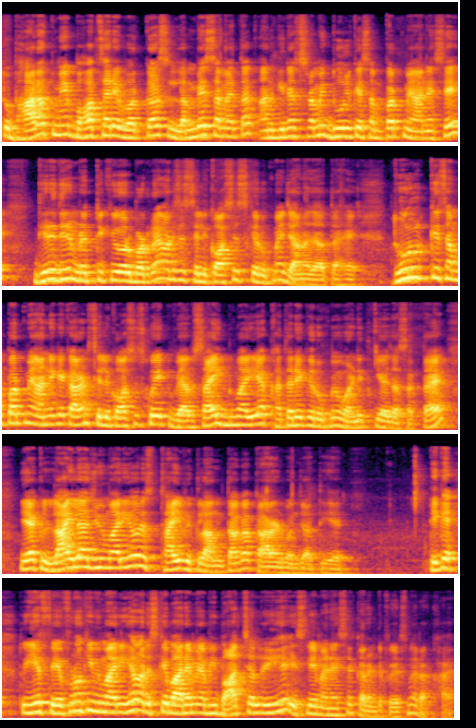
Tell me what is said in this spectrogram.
तो भारत में बहुत सारे वर्कर्स लंबे समय तक अनगिनत श्रमिक धूल के संपर्क में आने से धीरे धीरे मृत्यु की ओर बढ़ रहे हैं और इसे सिलिकॉसिस के रूप में जाना जाता है। धूल के संपर्क में आने के कारण सिलिकॉसिस को एक व्यावसायिक बीमारी या खतरे के रूप में वर्णित किया जा सकता है। यह एक लाइलाज बीमारी और स्थायी विकलांगता का कारण बन जाती है। ठीक है? तो ये फेफड़ों की बीमारी है और इसके बारे में अभी बात चल रही है, इसलिए मैंने इसे करंट अफेयर्स में रखा है।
